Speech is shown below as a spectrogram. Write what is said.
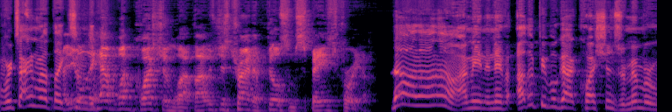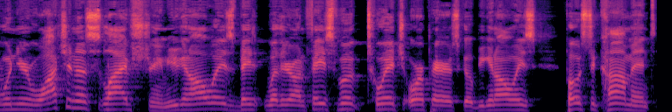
we're talking about like. You only have one question left. I was just trying to fill some space for you. No, no, no. I mean, and if other people got questions, remember when you're watching us live stream, you can always, whether you're on Facebook, Twitch, or Periscope, you can always post a comment,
